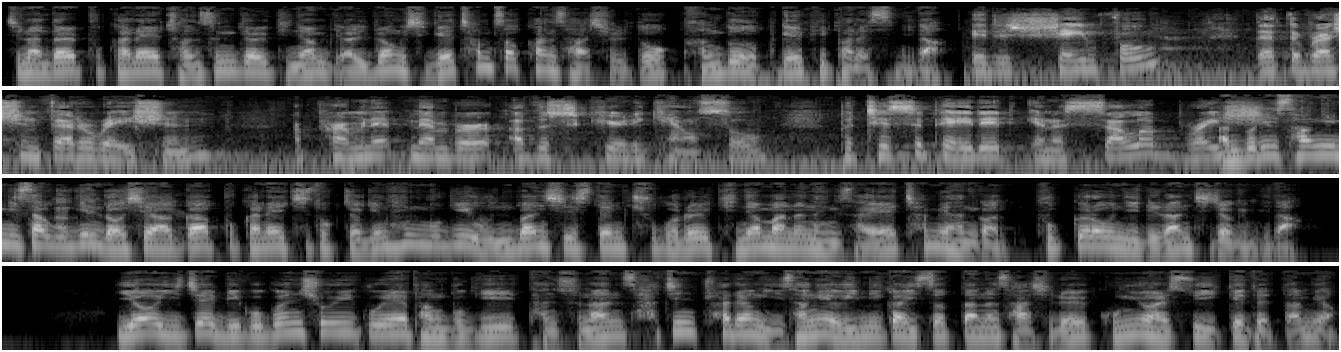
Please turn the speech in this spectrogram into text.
지난달 북한의 전승절 기념 열병식에 참석한 사실도 강도 높게 비판했습니다. It is shameful that the Russian Federation a permanent member of the Security Council, participated in a celebration. 안보리 상임이사국인 러시아가 북한의 지속적인 핵무기 운반 시스템 추구를 기념하는 행사에 참여한 건 부끄러운 일이란 지적입니다. 이어 이제 미국은 쇼이구의 방북이 단순한 사진 촬영 이상의 의미가 있었다는 사실을 공유할 수 있게 됐다며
